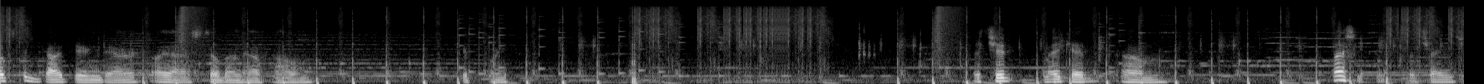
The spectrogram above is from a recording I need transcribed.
What's the guy doing there? Oh yeah, I still don't have a home. Good point. It should make it um nice looking for change.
